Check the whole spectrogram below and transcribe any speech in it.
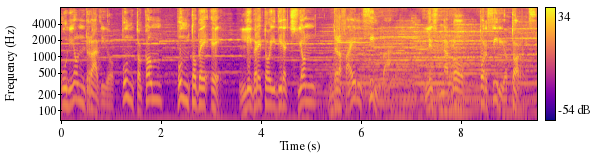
unionradio.com.be Libreto y dirección Rafael Silva. Les narró Porfirio Torres.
